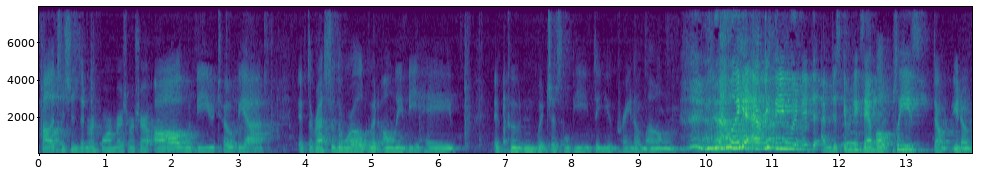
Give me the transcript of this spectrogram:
politicians and reformers were sure all would be utopia if the rest of the world would only behave if Putin would just leave the Ukraine alone. You know, like everything would. I'm just giving an example. Please don't, you know,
